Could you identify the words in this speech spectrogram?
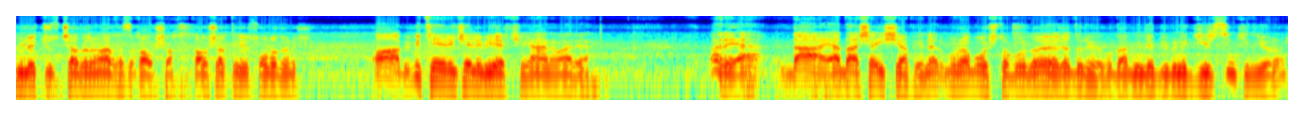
Güleç Yüz çadırın arkası kavşak. Kavşak değil sola dönüş. Abi bir tehlikeli bir yer ki yani var ya. Var ya dağa ya daşa iş yapıyorlar. Bura boşta burada öyle duruyor. Burada millet birbirine girsin ki diyorlar.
